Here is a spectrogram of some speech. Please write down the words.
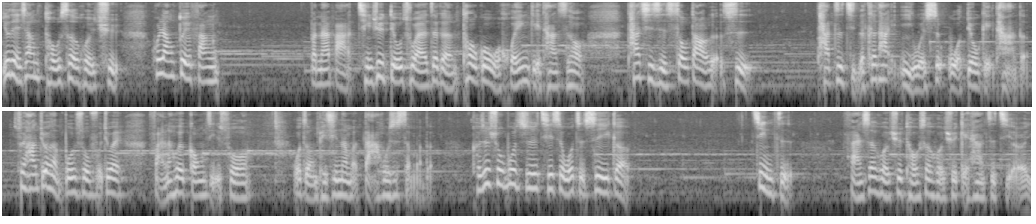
有点像投射回去，会让对方。本来把情绪丢出来的这个人，透过我回应给他之后，他其实收到的是他自己的，可他以为是我丢给他的，所以他就很不舒服，就会反而会攻击，说我怎么脾气那么大，或是什么的。可是殊不知，其实我只是一个镜子，反射回去、投射回去给他自己而已。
